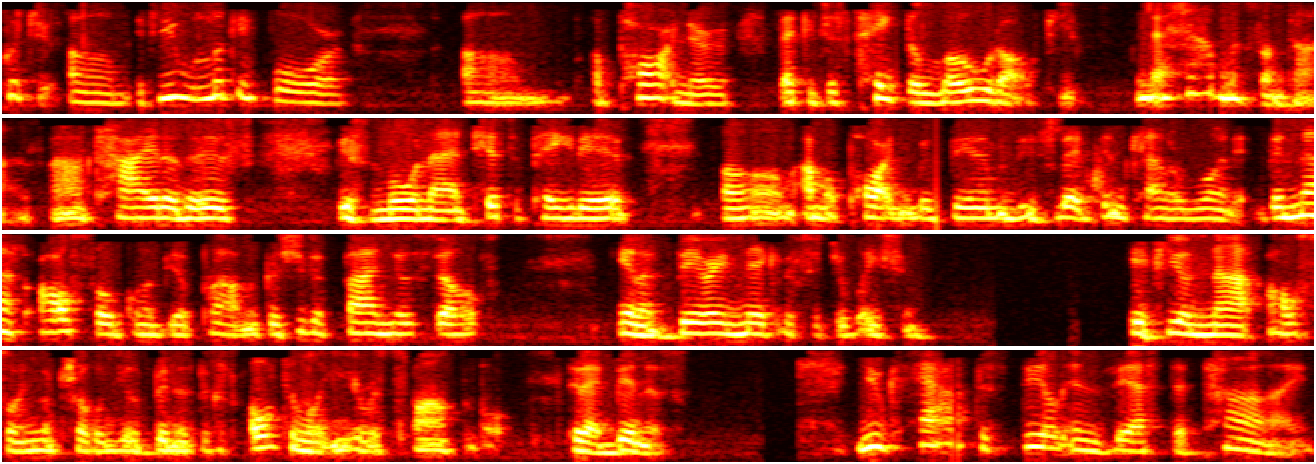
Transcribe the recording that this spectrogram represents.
put your um, if you're looking for um, a partner that can just take the load off you. And that happens sometimes. I'm tired of this. Is more than I anticipated. Um, I'm a partner with them just let them kind of run it. Then that's also going to be a problem because you can find yourself in a very negative situation if you're not also in control of your business because ultimately you're responsible to that business. You have to still invest the time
